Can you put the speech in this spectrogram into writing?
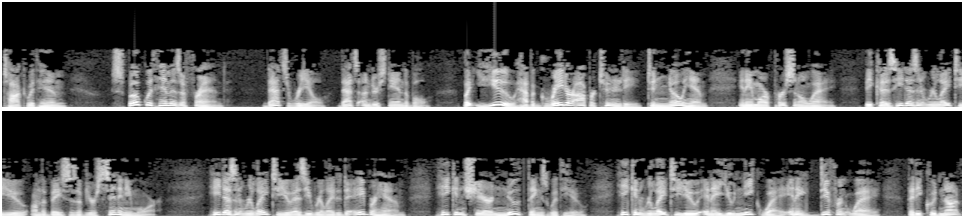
talked with Him, spoke with Him as a friend. That's real. That's understandable. But you have a greater opportunity to know Him in a more personal way because He doesn't relate to you on the basis of your sin anymore. He doesn't relate to you as He related to Abraham. He can share new things with you. He can relate to you in a unique way, in a different way that he could not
